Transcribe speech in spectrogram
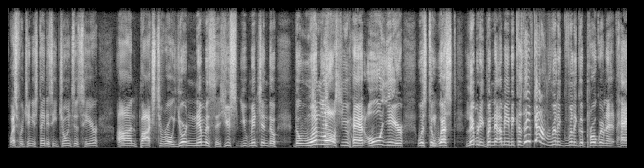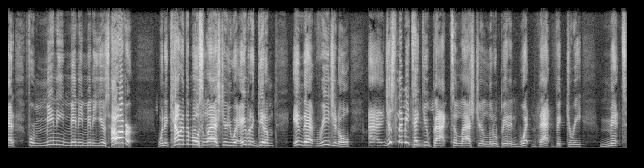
West Virginia State as he joins us here on Box to Row. Your nemesis, you you mentioned the the one loss you've had all year was to West Liberty, but now I mean because they've got a really really good program that have had for many many many years. However, when it counted the most last year, you were able to get them in that regional. Uh, just let me take you back to last year a little bit and what that victory meant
